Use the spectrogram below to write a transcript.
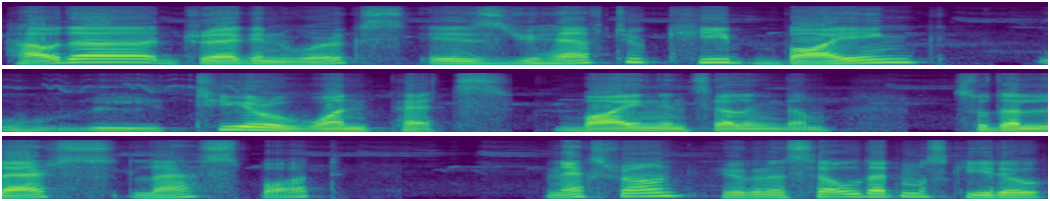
how the dragon works is you have to keep buying tier one pets, buying and selling them. So the last last spot, next round you're gonna sell that mosquito,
